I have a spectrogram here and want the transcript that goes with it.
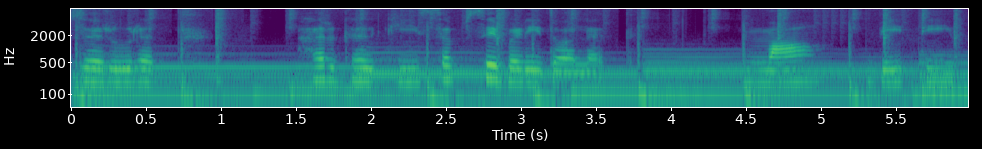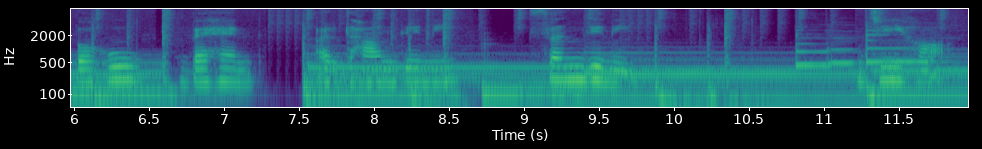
ज़रूरत। हर घर की सबसे बड़ी दौलत। माँ, बेटी, बहू, बहन, अर्धांगिनी, संगिनी। जी हाँ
